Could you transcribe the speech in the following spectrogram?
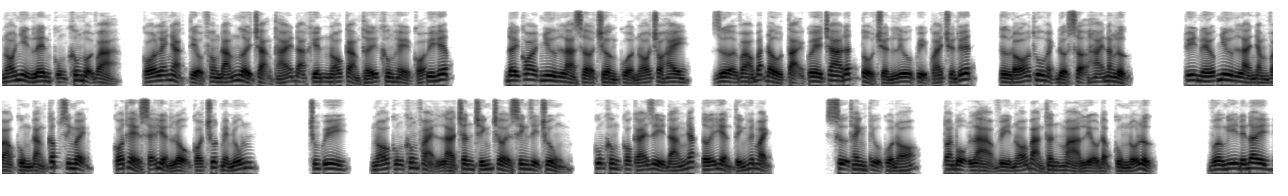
Nó nhìn lên cũng không vội vả có lẽ nhạc tiểu phong đám người trạng thái đã khiến nó cảm thấy không hề có uy hiếp. Đây coi như là sở trường của nó cho hay, dựa vào bắt đầu tại quê cha đất tổ truyền lưu quỷ quái truyền thuyết từ đó thu hoạch được sợ hãi năng lực. Tuy nếu như là nhằm vào cùng đẳng cấp sinh mệnh, có thể sẽ hiển lộ có chút mềm lún trung quy, nó cũng không phải là chân chính trời sinh dị chủng, cũng không có cái gì đáng nhắc tới hiển tính huyết mạch. Sự thành tựu của nó, toàn bộ là vì nó bản thân mà liều đập cùng nỗ lực. Vừa nghĩ đến đây,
